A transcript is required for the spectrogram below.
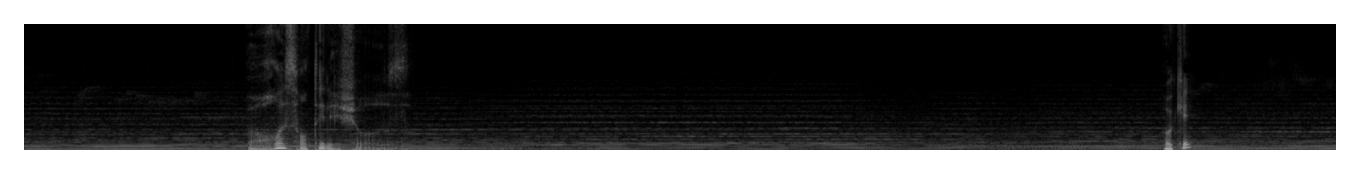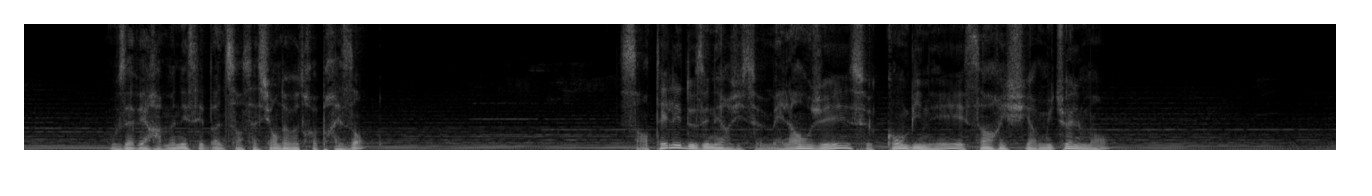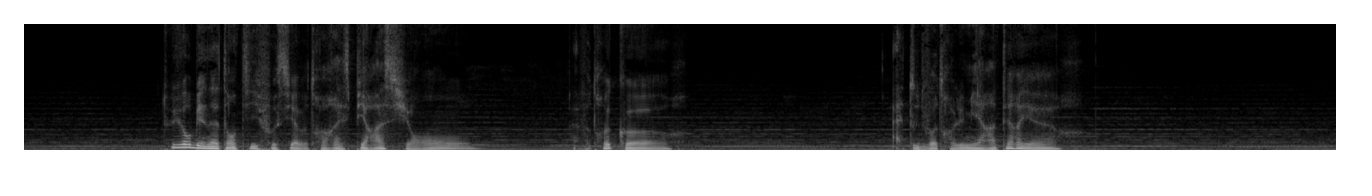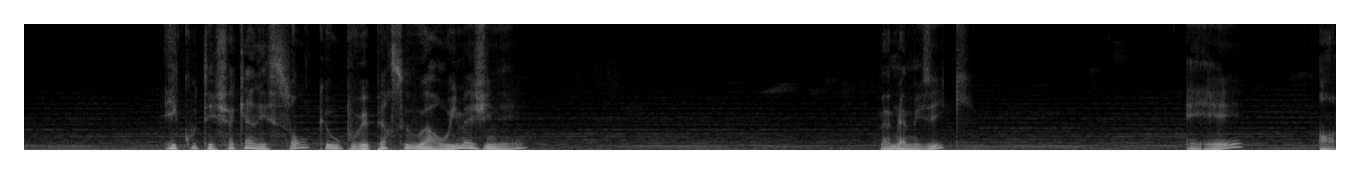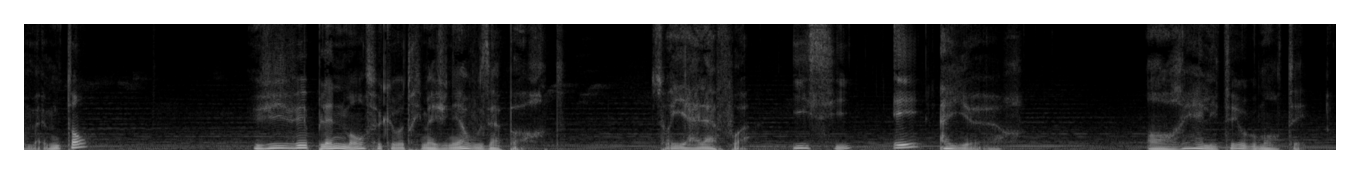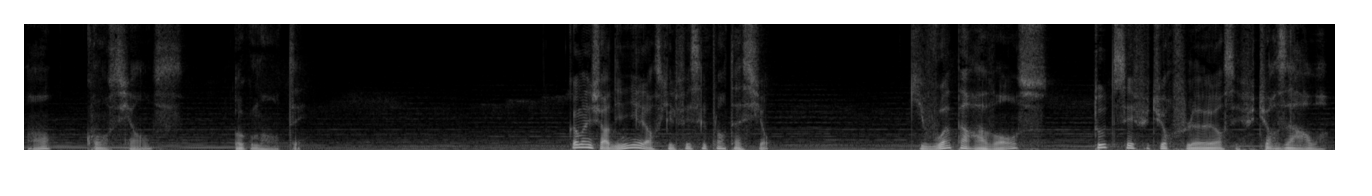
Ressentez les choses. Ok? Vous avez ramené ces bonnes sensations de votre présent? Sentez les deux énergies se mélanger, se combiner et s'enrichir mutuellement. Toujours bien attentif aussi à votre respiration, à votre corps, à toute votre lumière intérieure. écoutez chacun des sons que vous pouvez percevoir ou imaginer, même la musique, et en même temps, vivez pleinement ce que votre imaginaire vous apporte. Soyez à la fois ici et ailleurs, en réalité augmentée, en conscience augmentée comme un jardinier lorsqu'il fait ses plantations, qui voit par avance toutes ses futures fleurs, ses futurs arbres,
